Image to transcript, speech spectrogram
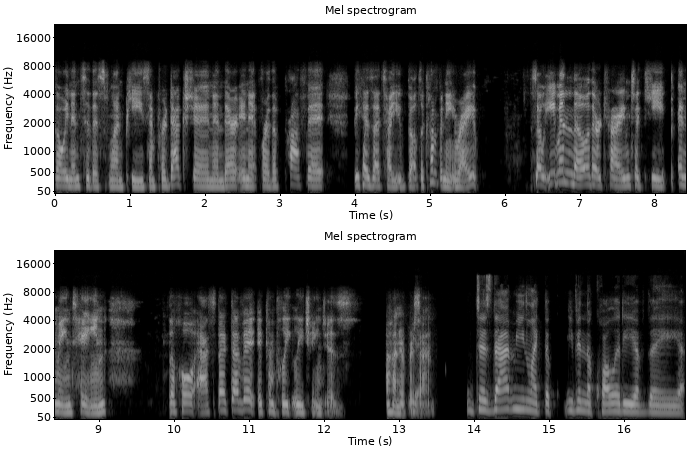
going into this one piece and production, and they're in it for the profit because that's how you build a company, right? So even though they're trying to keep and maintain the whole aspect of it, it completely changes 100%. does that mean like the even the quality of the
